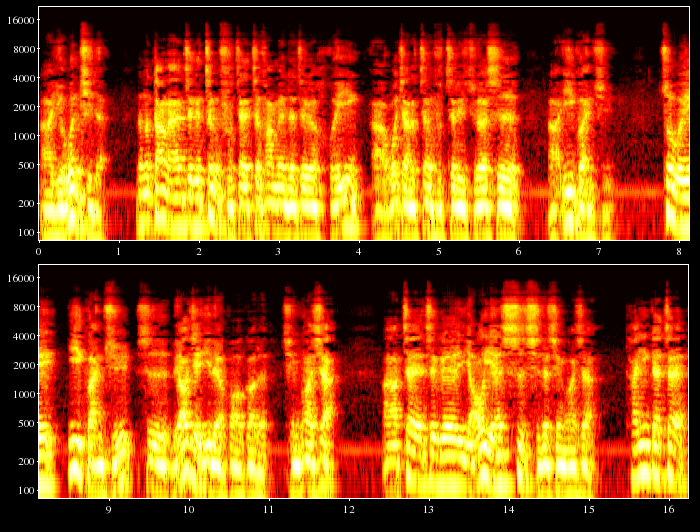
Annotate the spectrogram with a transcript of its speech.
啊有问题的。那么当然，这个政府在这方面的这个回应啊，我讲的政府这里主要是啊医管局。作为医管局是了解医疗报告的情况下，啊，在这个谣言四起的情况下，他应该在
